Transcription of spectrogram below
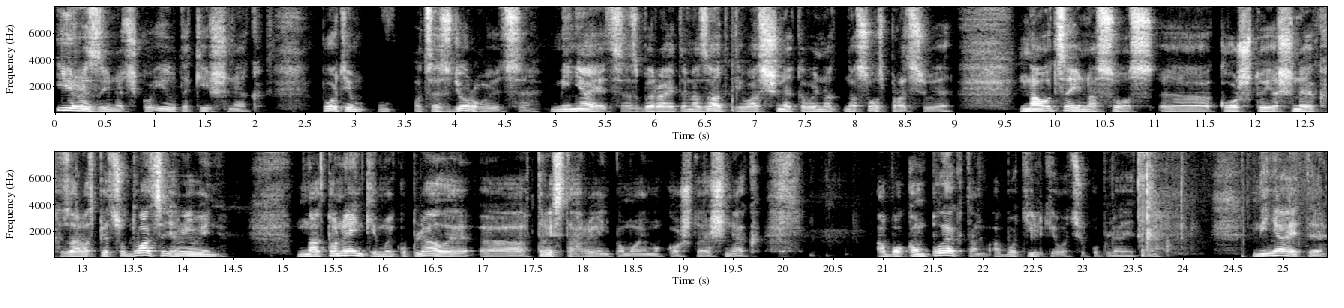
і резиночку, і отакий шнек. Потім оце здергується, міняється, збираєте назад, і у вас шнековий насос працює. На оцей насос е, коштує шнек зараз 520 гривень. На тоненький ми купляли е, 300 гривень, по-моєму, коштує шнек. Або комплектом, або тільки оцю купляєте. Міняєте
